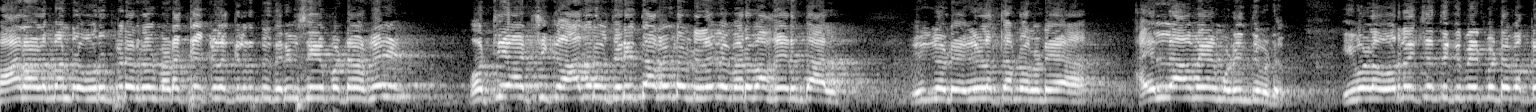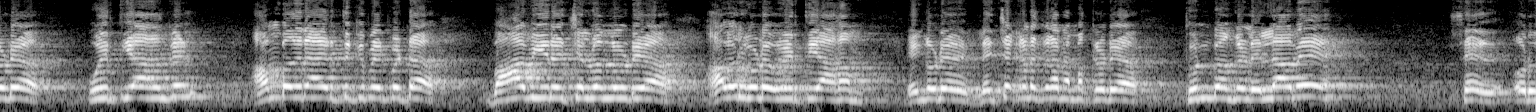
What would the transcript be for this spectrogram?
பாராளுமன்ற உறுப்பினர்கள் வடக்கு கிழக்கிலிருந்து தெரிவு செய்யப்பட்டவர்கள் ஒற்றையாட்சிக்கு ஆதரவு தெரிவித்தார்கள் என்ற நிலைமை வருவாக இருந்தால் எங்களுடைய ஈழத்தமிழர்களுடைய எல்லாமே முடிந்துவிடும். இவ்வளவு ஒரு லட்சத்துக்கு மேற்பட்ட மக்களுடைய உயிர் தியாகங்கள் ஐம்பதினாயிரத்துக்கு மேற்பட்ட பாவீர செல்வங்களுடைய அவர்களுடைய உயிர் தியாகம் எங்களுடைய லட்சக்கணக்கான மக்களுடைய துன்பங்கள் எல்லாமே செ- ஒரு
